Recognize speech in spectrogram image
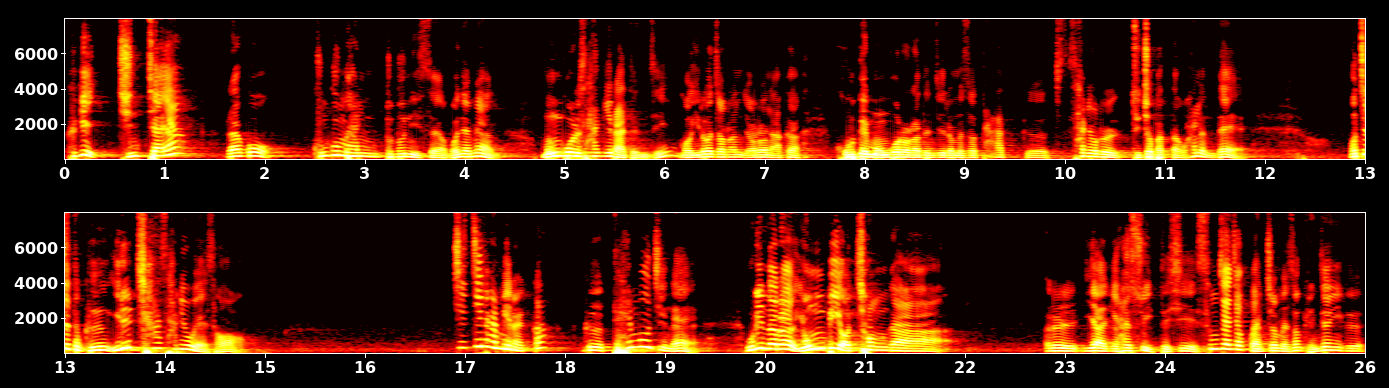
그게 진짜야? 라고 궁금한 부분이 있어요. 뭐냐면 몽골 사기라든지 뭐 이러저런 여러 아까 고대 몽골어라든지 이러면서 다 그 사료를 뒤져봤다고 하는데 어쨌든 그 1차 사료에서 찌질함이랄까? 그 태무진의 우리나라 용비 어청가를 이야기할 수 있듯이 승자적 관점에서 굉장히 그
